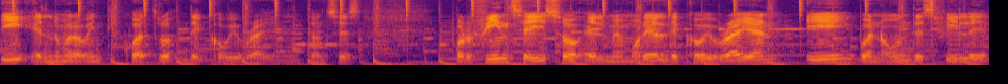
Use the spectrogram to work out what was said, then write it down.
y el número 24 de Kobe Bryant. Entonces, por fin se hizo el memorial de Kobe Bryant y, bueno, un desfile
